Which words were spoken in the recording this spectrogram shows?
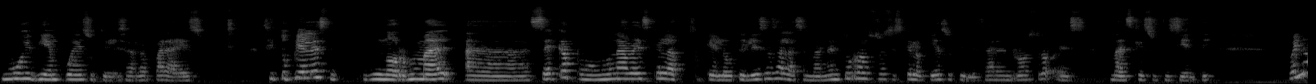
muy bien puedes utilizarla para eso. Si tu piel es normal a seca, por una vez que, la, que lo utilices a la semana en tu rostro, si es que lo quieres utilizar en rostro, es más que suficiente. Bueno,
